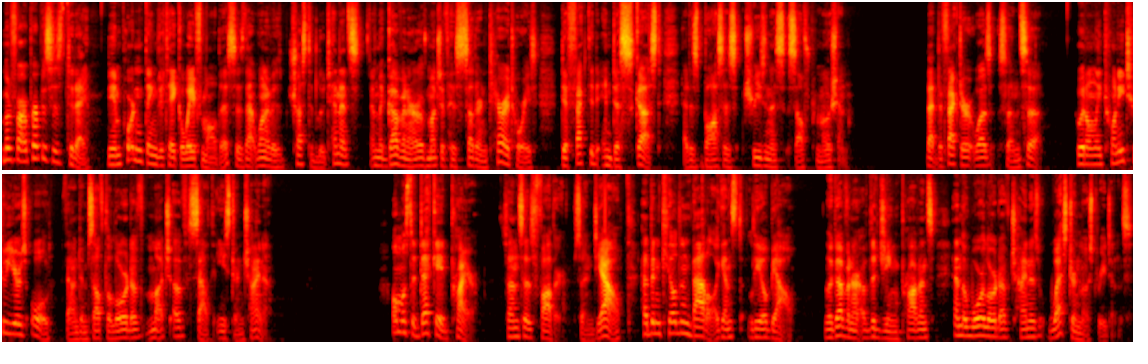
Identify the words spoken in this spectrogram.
But for our purposes today, the important thing to take away from all this is that one of his trusted lieutenants and the governor of much of his southern territories defected in disgust at his boss's treasonous self promotion. That defector was Sun Ce, who at only 22 years old found himself the lord of much of southeastern China. Almost a decade prior, Sun Ce's father, Sun Jian, had been killed in battle against Liu Biao, the governor of the Jing province and the warlord of China's westernmost regions.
